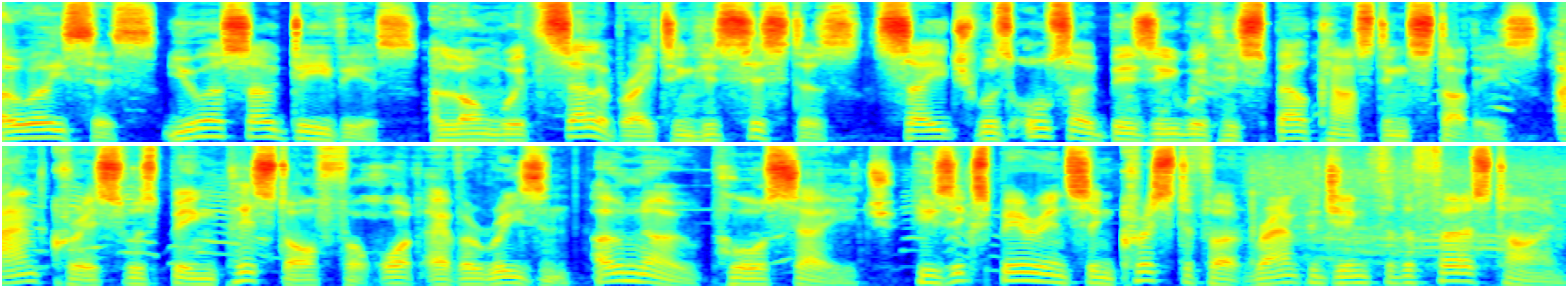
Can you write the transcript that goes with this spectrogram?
Oasis, you are so devious. Along with celebrating his sisters, Sage was also busy with his spellcasting studies, and Chris was being pissed off for whatever reason. Oh no, poor Sage. He's experiencing Christopher rampaging for the first time.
